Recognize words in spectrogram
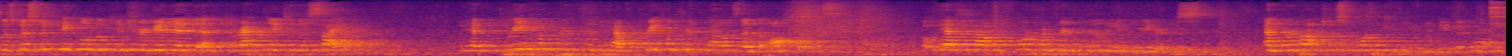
was just of people who contributed directly to the site. We had 300, we have 300,000 authors, but we have about 400 million readers. And we're not just one community, but many.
